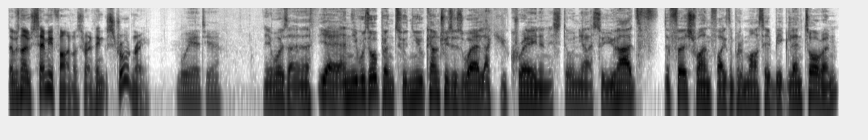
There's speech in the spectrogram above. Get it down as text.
There was no semi finals or anything. Extraordinary. Weird, yeah. It was, uh, and I th- yeah, and it was open to new countries as well, like Ukraine and Estonia. So you had f- the first one, for example, Marseille beat Glentoran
